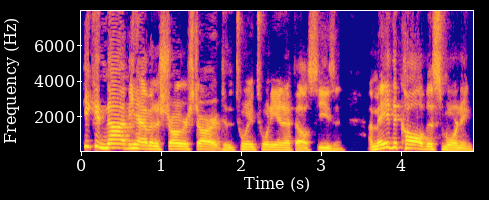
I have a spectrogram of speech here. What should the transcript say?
He could not be having a stronger start to the 2020 NFL season. I made the call this morning.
